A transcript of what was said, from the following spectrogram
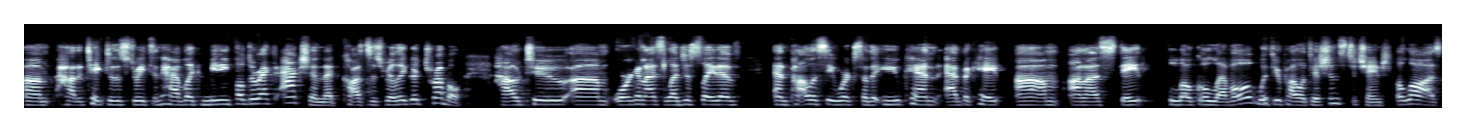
um, how to take to the streets and have like meaningful direct action that causes really good trouble, how to um, organize legislative and policy work so that you can advocate um, on a state local level with your politicians to change the laws,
